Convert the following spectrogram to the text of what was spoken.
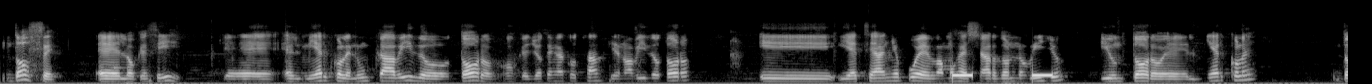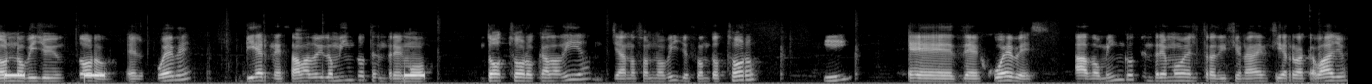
12. Eh, lo que sí, que el miércoles nunca ha habido toro, o que yo tenga constancia, no ha habido toro. Y, y este año pues vamos a echar dos novillos y un toro el miércoles, dos novillos y un toro el jueves viernes, sábado y domingo tendremos dos toros cada día, ya no son novillos, son dos toros. Y eh, de jueves a domingo tendremos el tradicional encierro a caballo,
